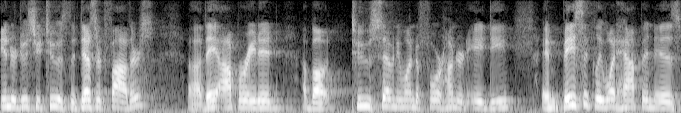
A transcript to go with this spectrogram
introduce you to is the Desert Fathers. Uh, they operated about 271 to 400 AD. And basically, what happened is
